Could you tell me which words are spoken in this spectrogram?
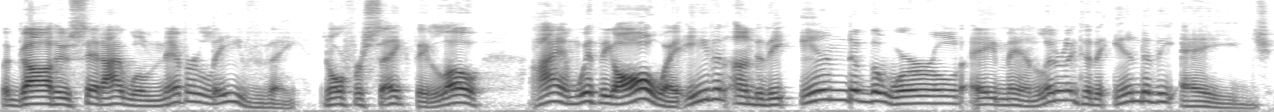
The God who said, I will never leave thee nor forsake thee. Lo, I am with thee always, even unto the end of the world. Amen. Literally to the end of the age.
